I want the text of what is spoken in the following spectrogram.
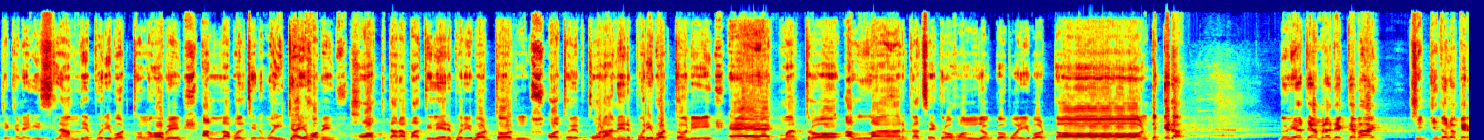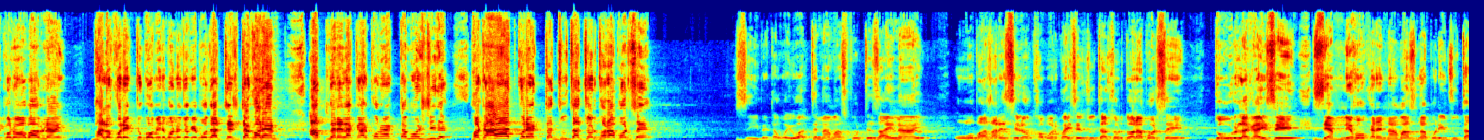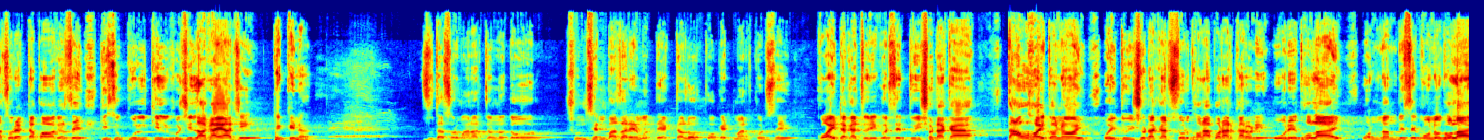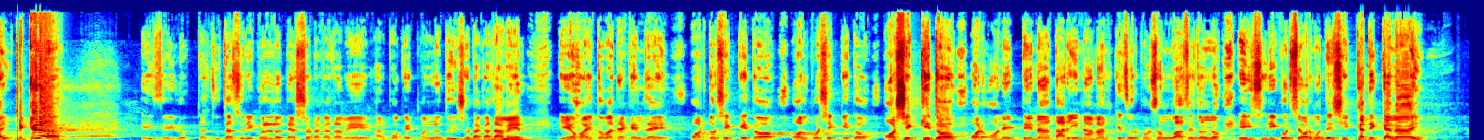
যেখানে ইসলাম দিয়ে পরিবর্তন হবে, আল্লাহ বলছেন ওইটাই হবে হক দ্বারা বাতিলের পরিবর্তন। অতএব কোরআনের পরিবর্তনই একমাত্র আল্লাহর কাছে গ্রহণযোগ্য পরিবর্তন। ঠিক কিনা দুনিয়াতে আমরা দেখতে পাই, শিক্ষিত লোকের কোনো অভাব নাই। ভালো করে একটু গভীর মনোযোগে বোঝার চেষ্টা করেন। আপনার এলাকার কোনো একটা মসজিদে হঠাৎ করে একটা জুতা চোর ধরা পড়ছে। যেই বেটা ওই ওয়াক্তে নামাজ পড়তে যায় নাই, ও বাজারে ছিল, খবর পাইছে জুতা চোর ধরা পড়ছে, দৌড় লাগাইছে, যেমনে হোক আরে নামাজ না পড়ি জুতা চোর একটা পাওয়া গেছে, কিছু কুলকিল ঘুষি লাগায় আছে। ঠিক কিনা? জুতা চোর মারার জন্য দৌড়, শুনছেন বাজারের মধ্যে একটা লোক পকেট মার করছে, কয় টাকা চুরি করছে? দুইশো টাকা। তাও হয়তো নয়। ওই দুইশো টাকার চোর ধরা পড়ার কারণে ওরে ধোলায় ওর নাম দিছে গণধোলায় ঠিক কিনা? এই যেই লোকটা জুতা চুরি করল দেড়শো টাকা দামের আর পকেট মারলো দুইশো টাকা দামের। এ হয়তো বা দেখেন যে অর্ধশিক্ষিত অল্প শিক্ষিত অশিক্ষিত ওর অনেক দেনা দাড়ি নানান কিছুর প্রসঙ্গ আছে জন্য এই চুরি করছে ওর মধ্যে শিক্ষা দীক্ষা নাই।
